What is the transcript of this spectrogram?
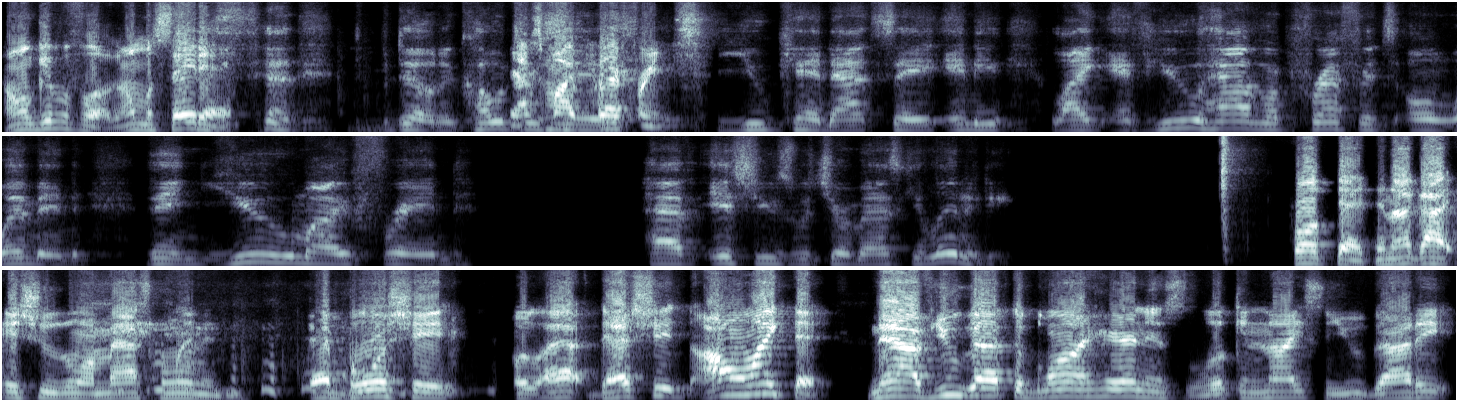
I don't give a fuck. I'm gonna say that. no, the coach. That's my preference. You cannot say any like if you have a preference on women, then you, my friend, have issues with your masculinity. Fuck that. Then I got issues with my masculinity. that bullshit. Oh, that, that shit. I don't like that. Now, if you got the blonde hair and it's looking nice and you got it,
